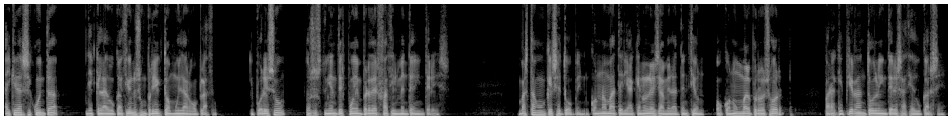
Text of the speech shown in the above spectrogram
Hay que darse cuenta de que la educación es un proyecto a muy largo plazo, y por eso los estudiantes pueden perder fácilmente el interés. Basta con que se topen con una materia que no les llame la atención o con un mal profesor para que pierdan todo el interés hacia educarse.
